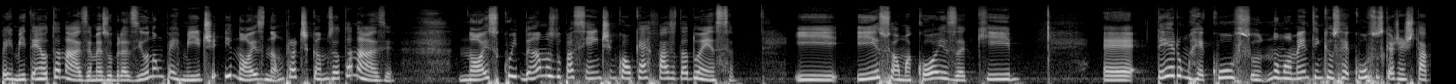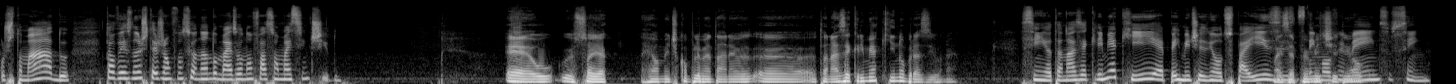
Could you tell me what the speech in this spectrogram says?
permitem a eutanásia, mas o Brasil não permite e nós não praticamos eutanásia. Nós cuidamos do paciente em qualquer fase da doença. E isso é uma coisa que é, ter um recurso no momento em que os recursos que a gente está acostumado talvez não estejam funcionando mais ou não façam mais sentido. É, eu, eu só ia realmente complementar, né? A eutanásia é crime aqui no Brasil, né? Sim, eutanásia é crime aqui, é permitido em outros países, Mas é tem movimentos, em, sim.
